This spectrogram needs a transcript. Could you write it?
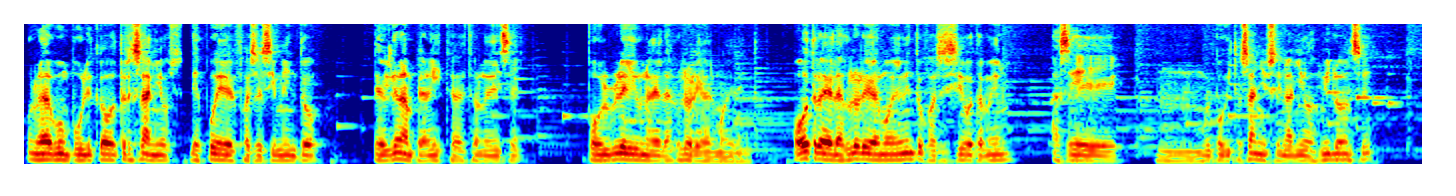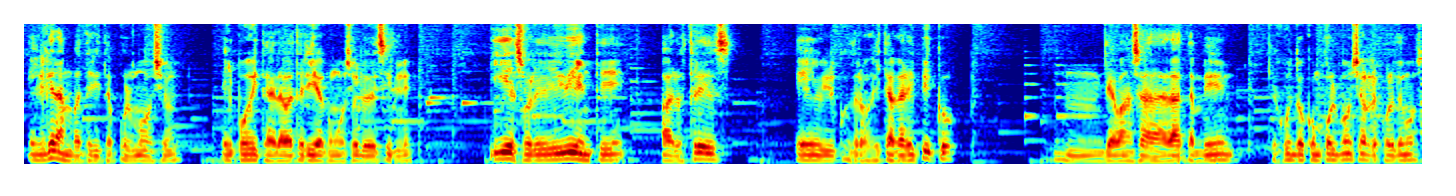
un álbum publicado tres años después del fallecimiento del gran pianista estadounidense Paul Blay, una de las glorias del movimiento. Otra de las glorias del movimiento falleció también hace muy poquitos años, en el año 2011, el gran baterista Paul Motion, el poeta de la batería como suelo decirle, y el sobreviviente a los tres, el contrabajista Gary Pico, mm, de avanzada edad también, que junto con Paul Motion, recordemos,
